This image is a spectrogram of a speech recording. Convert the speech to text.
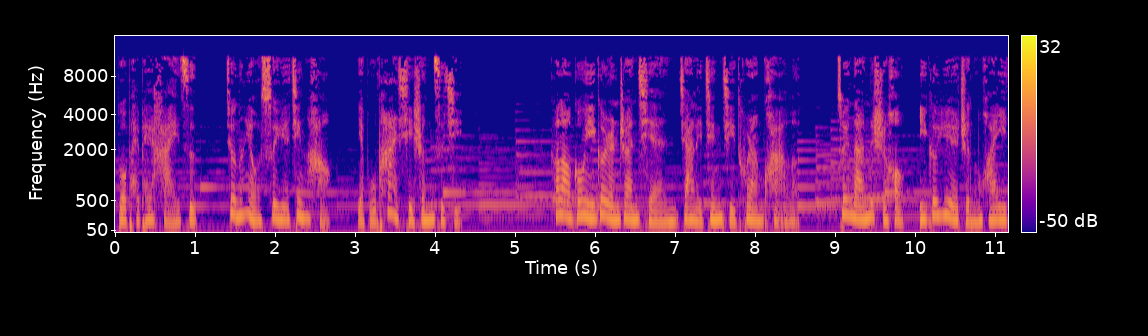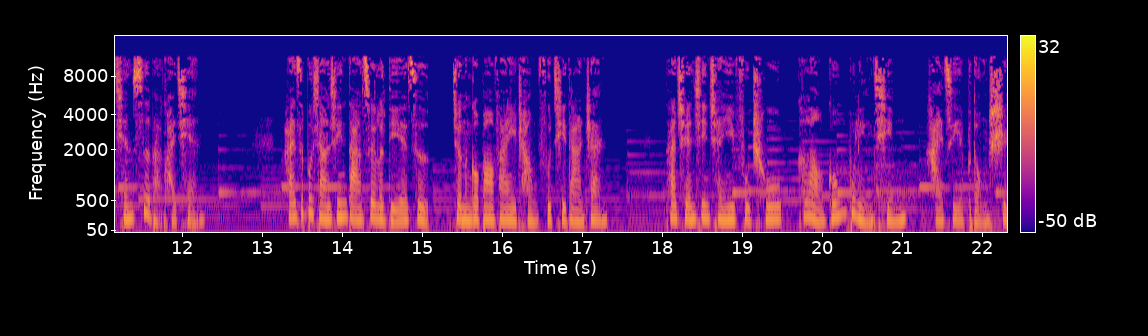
多陪陪孩子，就能有岁月静好，也不怕牺牲自己。可老公一个人赚钱，家里经济突然垮了，最难的时候一个月只能花一千四百块钱，孩子不小心打碎了碟子，就能够爆发一场夫妻大战。她全心全意付出，可老公不领情，孩子也不懂事，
